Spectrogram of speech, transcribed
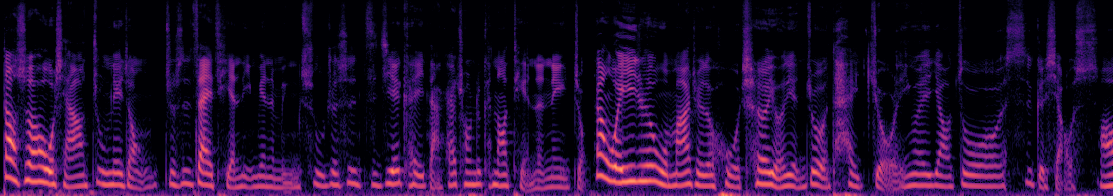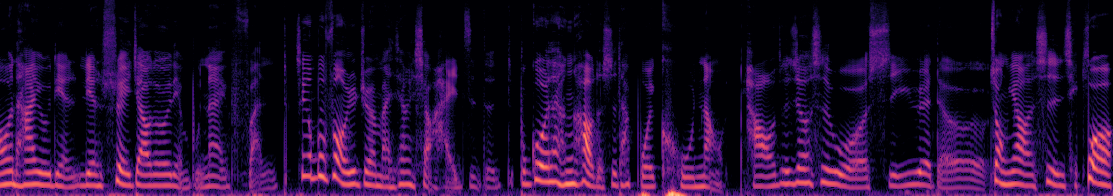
到时候我想要住那种就是在田里面的民宿，就是直接可以打开窗就看到田的那种。但唯一就是我妈觉得火车有点坐的太久了，因为要坐四个小时，然后他有点连睡觉都有点不耐烦。这个部分我就觉得蛮像小孩子的，不过他很好的是他不会哭闹。好，这就是我十一月的重要的事情。如果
